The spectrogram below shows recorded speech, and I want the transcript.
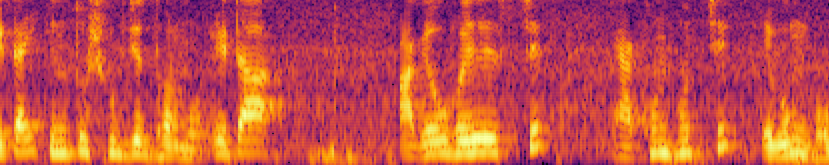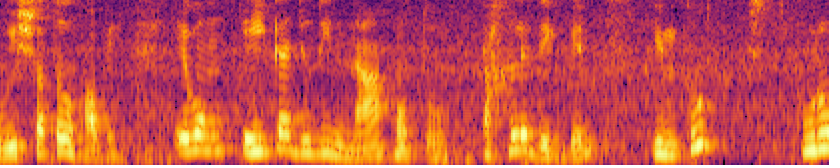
এটাই কিন্তু সূর্যের ধর্ম। এটা আগেও হয়ে এসছে, এখন হচ্ছে এবং ভবিষ্যতেও হবে। এবং এইটা যদি না হতো, তাহলে দেখবেন কিন্তু পুরো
